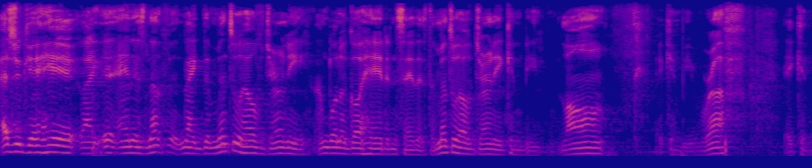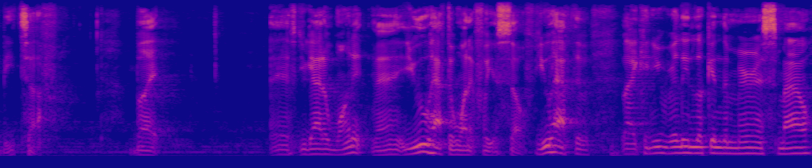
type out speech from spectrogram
as you can hear, like, and it's nothing like the mental health journey. I'm gonna go ahead and say this: the mental health journey can be long, it can be rough, it can be tough, but if you gotta want it, man, you have to want it for yourself. You have to, like, can you really look in the mirror and smile?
